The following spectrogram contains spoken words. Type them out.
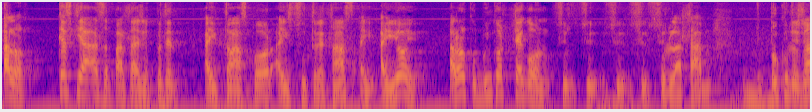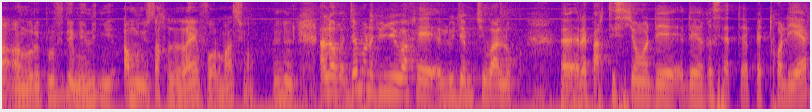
Alors qu'est-ce qu'il y a à se partager? Peut-être ay transport ay sous-traitance ay ay alors que bu ñu ko tegoon sur sur sur sur la table beaucoup de gens en auraient profité mais nit ñi amuñu sax l'information. Mhm. alors jamono ju ñuy waxee lu jëm ci wàllu euh, répartition des des recettes pétrolières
